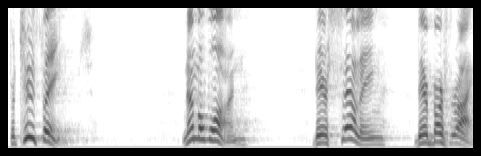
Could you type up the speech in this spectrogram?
for two things. Number one, they're selling their birthright.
